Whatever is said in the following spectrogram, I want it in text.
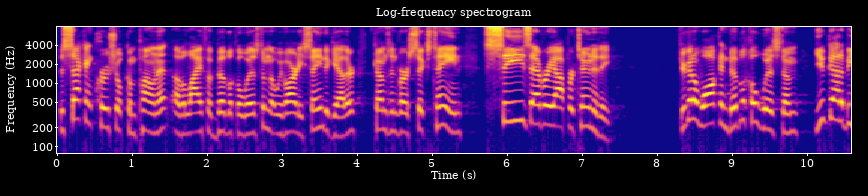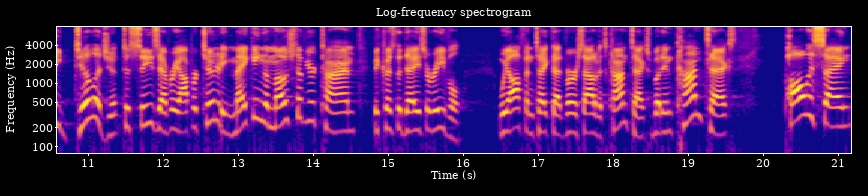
The second crucial component of a life of biblical wisdom that we've already seen together comes in verse 16 seize every opportunity. If you're going to walk in biblical wisdom, you've got to be diligent to seize every opportunity, making the most of your time because the days are evil. We often take that verse out of its context, but in context, Paul is saying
